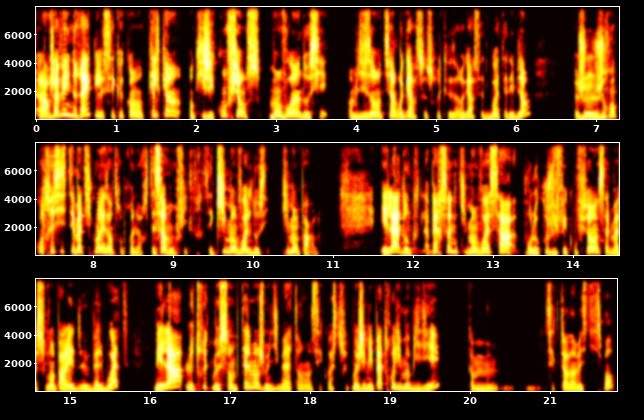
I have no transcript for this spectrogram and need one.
alors j'avais une règle, c'est que quand quelqu'un en qui j'ai confiance m'envoie un dossier en me disant tiens regarde ce truc, regarde cette boîte, elle est bien, je, rencontrais systématiquement les entrepreneurs. C'était ça mon filtre. C'est qui m'envoie le dossier, qui m'en parle. Et là, donc, la personne qui m'envoie ça, pour le coup, je lui fais confiance. Elle m'a souvent parlé de belles boîtes. Mais là, le truc me semble tellement. Je me dis, mais attends, c'est quoi ce truc? Moi, j'aimais pas trop l'immobilier comme secteur d'investissement.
